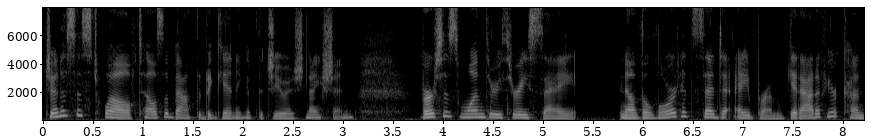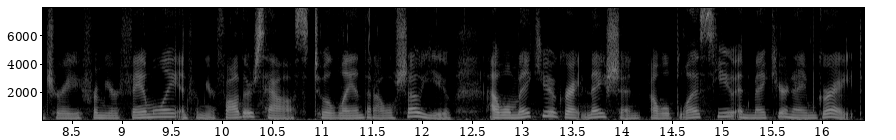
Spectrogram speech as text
Genesis 12 tells about the beginning of the Jewish nation. Verses 1 through 3 say, now the Lord had said to Abram, Get out of your country, from your family, and from your father's house to a land that I will show you. I will make you a great nation. I will bless you and make your name great,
